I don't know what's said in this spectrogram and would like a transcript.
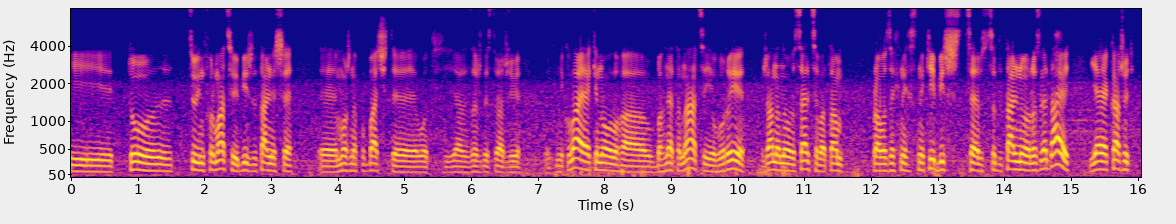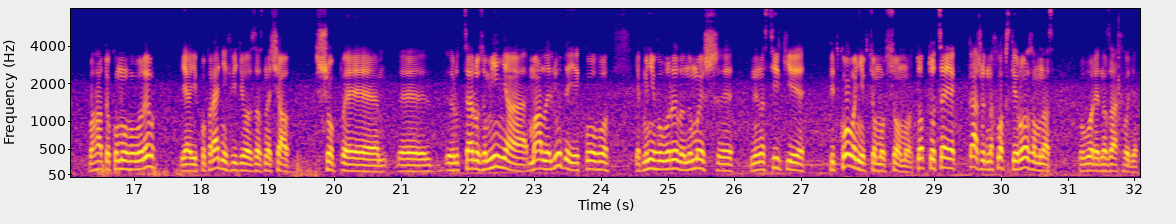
і то цю інформацію більш детальніше е, можна побачити. От я завжди стверджую, от Ніколая кінолога, Багнета Нації, Гори, Жана Новосельцева, там правозахисники більш це все детально розглядають. Я, як кажуть, багато кому говорив, я і в попередніх відео зазначав, щоб е, е, це розуміння мали люди, якого, як мені говорили, ну ми ж е, не настільки підковані в цьому всьому. Тобто, це, як кажуть, на хлопський розум у нас говорять на заході, е, е,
